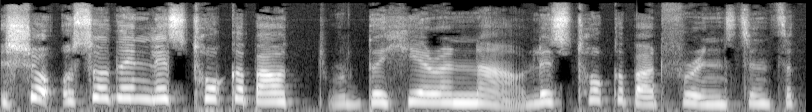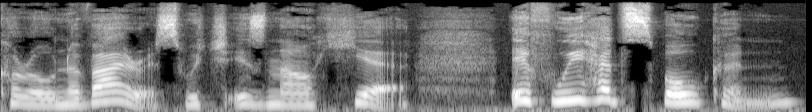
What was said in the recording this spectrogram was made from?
Sure. So then let's talk about the here and now. Let's talk about, for instance, the coronavirus, which is now here. If we had spoken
